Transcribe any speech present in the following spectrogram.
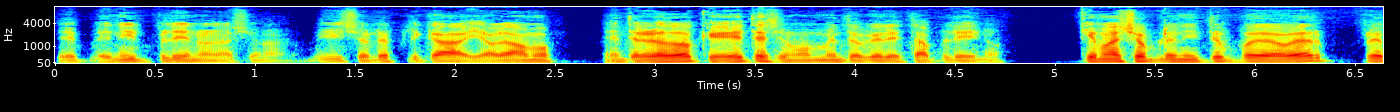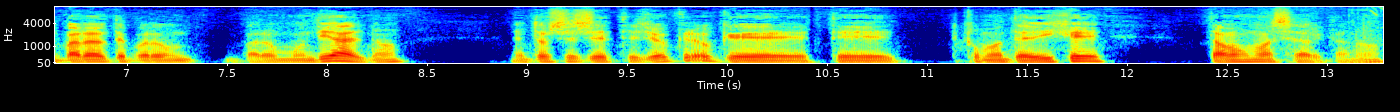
eh, venir pleno a Nacional. Y yo le explicaba y hablábamos entre los dos que este es el momento que él está pleno. ¿Qué mayor plenitud puede haber? Prepararte para un, para un mundial, ¿no? Entonces, este, yo creo que este, como te dije, estamos más cerca, ¿no?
